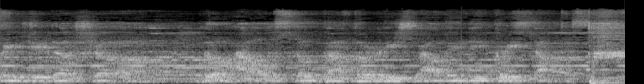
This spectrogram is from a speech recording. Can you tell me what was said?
painted a shell. The house of Bathory shrouded in great darkness.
